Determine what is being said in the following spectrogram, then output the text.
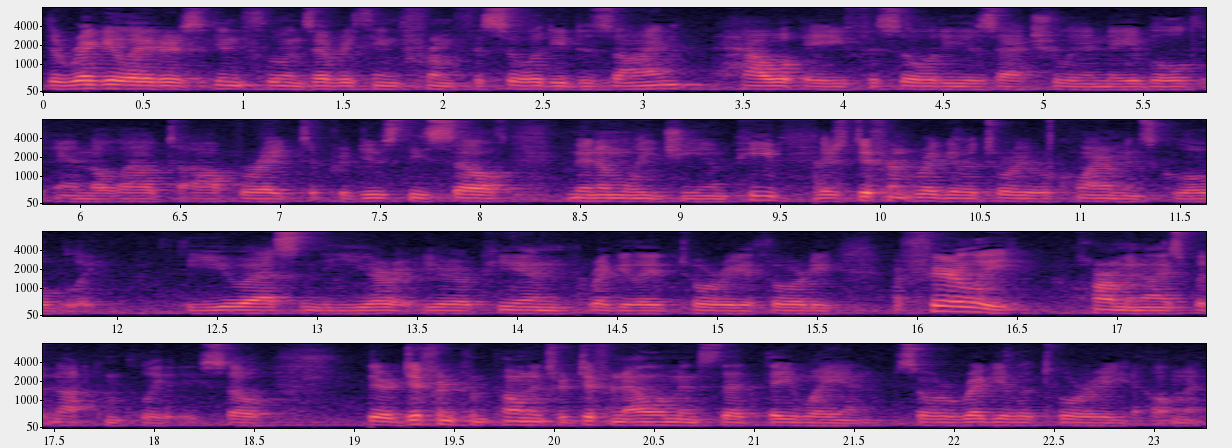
The regulators influence everything from facility design, how a facility is actually enabled and allowed to operate to produce these cells, minimally GMP. There's different regulatory requirements globally. The US and the Euro- European regulatory authority are fairly harmonized, but not completely. So there are different components or different elements that they weigh in. So a regulatory element.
